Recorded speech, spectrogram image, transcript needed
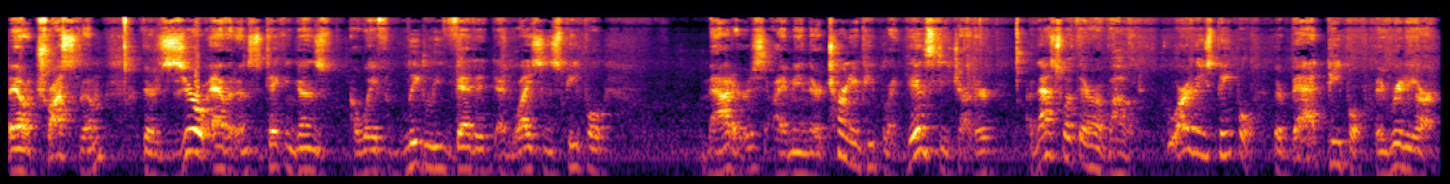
They don't trust them. There's zero evidence that taking guns away from legally vetted and licensed people matters. I mean, they're turning people against each other, and that's what they're about. Who are these people? They're bad people. They really are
